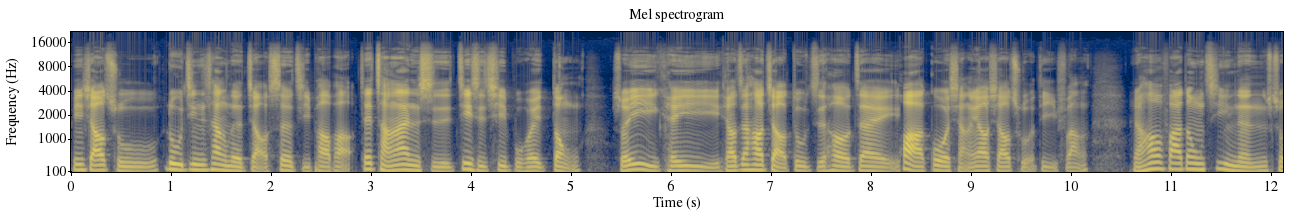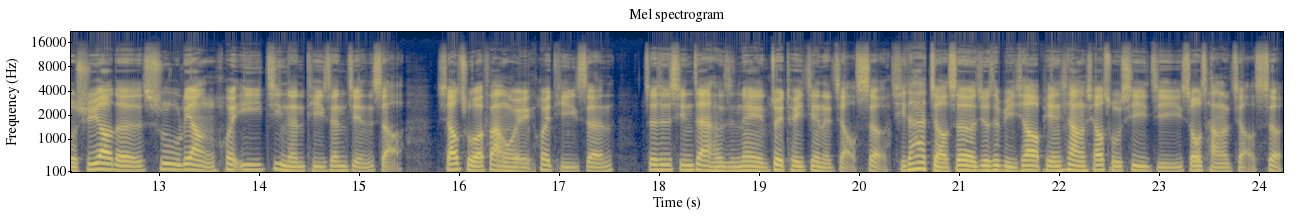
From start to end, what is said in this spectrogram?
并消除路径上的角色及泡泡。在长按时，计时器不会动，所以可以调整好角度之后再划过想要消除的地方。然后发动技能所需要的数量会依技能提升减少。消除的范围会提升，这是星战盒子内最推荐的角色。其他角色就是比较偏向消除系及收藏的角色，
